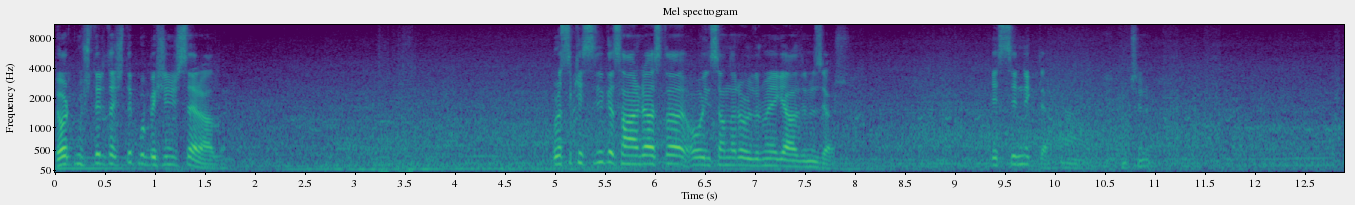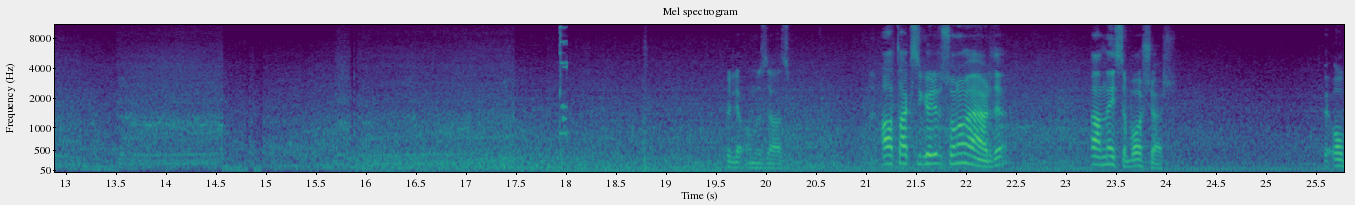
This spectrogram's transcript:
Dört müşteri taşıdık bu beşincisi herhalde. Burası kesinlikle San Andreas'ta o insanları öldürmeye geldiğimiz yer. Kesinlikle. Ha, onun için Böyle yapmamız lazım. Aa taksi görevi sona mı erdi? Tamam neyse boş ver. E, O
